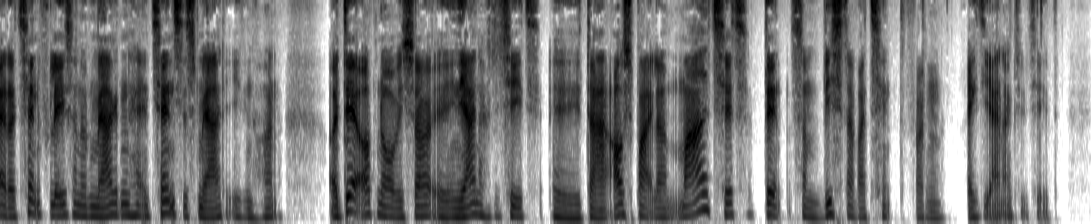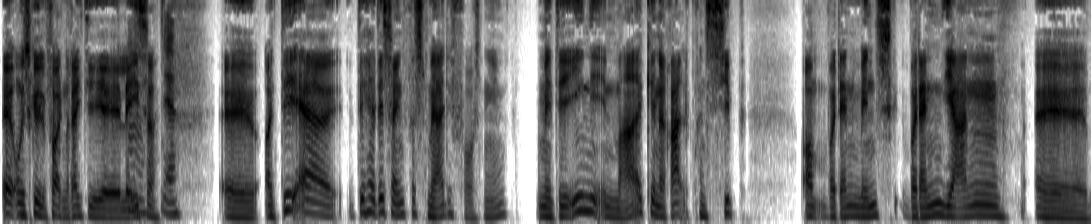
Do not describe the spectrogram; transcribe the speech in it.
er der tændt for laseren, når du mærker den her intense smerte i din hånd. Og der opnår vi så øh, en hjerneaktivitet, øh, der afspejler meget tæt den, som hvis der var tændt for den rigtige hjerneaktivitet. Øh, undskyld, for den rigtige øh, laser. Mm, ja. øh, og det, er, det her det er så inden for smerteforskning, ikke? men det er egentlig en meget generelt princip om, hvordan, menneske, hvordan hjernen øh,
